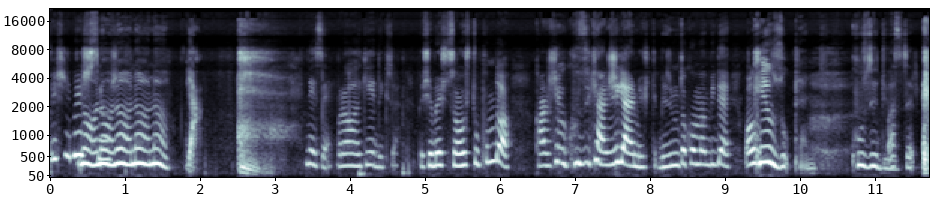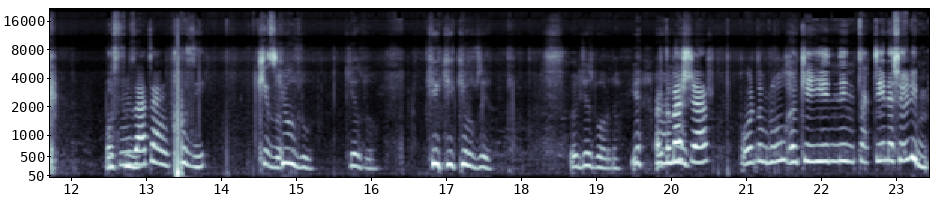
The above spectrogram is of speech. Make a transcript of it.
5'e 5 No no no no no. Ya. Neyse. Brawl 2'ye de güzel. 5'e 5 savaş topunda karşıya kuzu kerci gelmişti. Bizim takıma bir de Kizu kendi. Kuzi diyor. bastır. Bastır. İsmi zaten Kuzi. Kizu. Kizu. Kizu. Ki ki Kizu. Öleceğiz bu arada. Ya, Arkadaşlar bu arada Brawl Hockey'nin taktiğini söyleyeyim mi?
